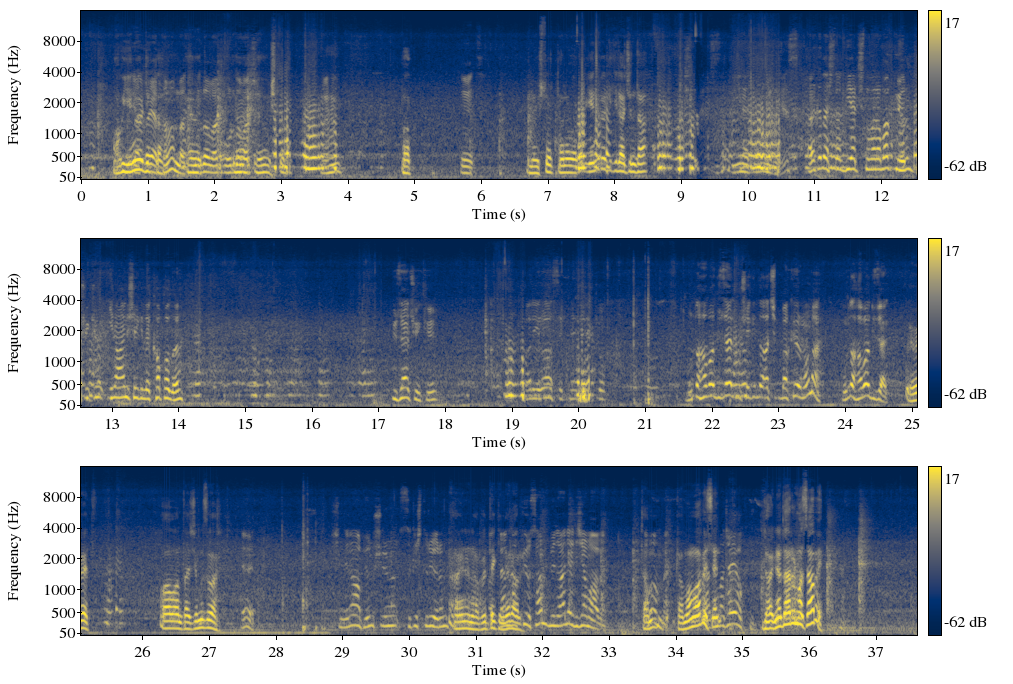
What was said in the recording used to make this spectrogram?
Abi yeni verdik yap, tamam mı? Bak, evet. burada var, orada evet, var. Evet, işte bak. Bak. Evet. Yine 3-4 tane var. Yeni verdik ilacını daha. Yine devam edeceğiz. Arkadaşlar diğer çıtalara bakmıyorum çünkü yine aynı şekilde kapalı. Güzel çünkü. Arıyı rahatsız etmeye gerek yok. Burada hava güzel bu şekilde açıp bakıyorum ama burada hava güzel. Evet. O avantajımız var. Evet. Şimdi ne yapıyorum? Şunu sıkıştırıyorum. Aynen abi. Ben Ötekiler abi. bakıyorsam müdahale edeceğim abi. Tamam, tamam mı? Tamam abi sen. Darmaca yoktur. Ya ne darılması abi?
